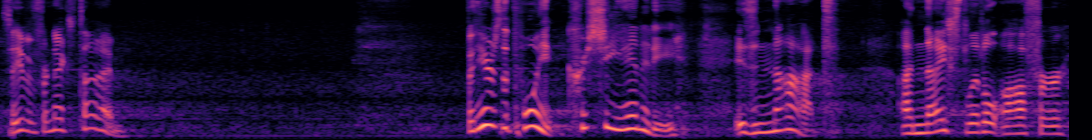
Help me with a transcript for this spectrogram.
save it for next time. But here's the point Christianity is not a nice little offer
